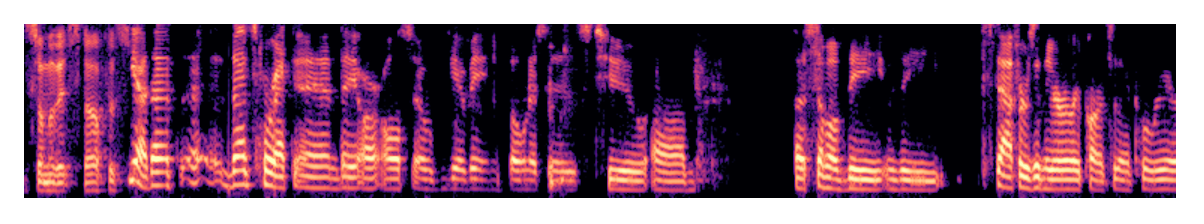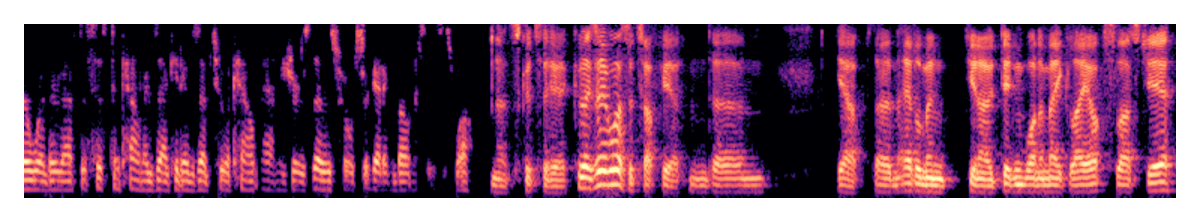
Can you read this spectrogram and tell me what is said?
some of its stuff is yeah that's uh, that's correct and they are also giving bonuses to um, uh, some of the the staffers in the early parts of their career, whether that's assistant account executives up to account managers, those folks are getting bonuses as well. That's good to hear because it was a tough year, and um, yeah, Edelman, you know, didn't want to make layoffs last year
